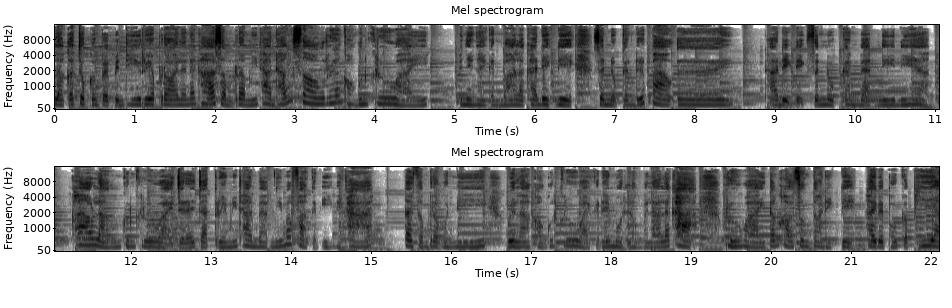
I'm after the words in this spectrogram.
แล้วก็จบกันไปเป็นที่เรียบร้อยแล้วนะคะสำหรับนิทานทั้งสองเรื่องของคุณครูไหว เป็นยังไงกันบ้างล่ะคะเด็กๆ สนุกกันหรือเปล่าเอ่ยถ้าเด็กๆสนุกกันแบบนี้เนี่ยคราวหลังคุณครูไหวจะได้จัดเตรียมนิทานแบบนี้มาฝากกันอีกนะคะ แต่สำหรับวันนี้ เวลาของคุณครูไหวก็ได้หมดลงไปแล้วล่ะค่ะ ครูไหวต้องขอส่งต่อเด็กๆ ให้ไปพบกับพี่ยา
